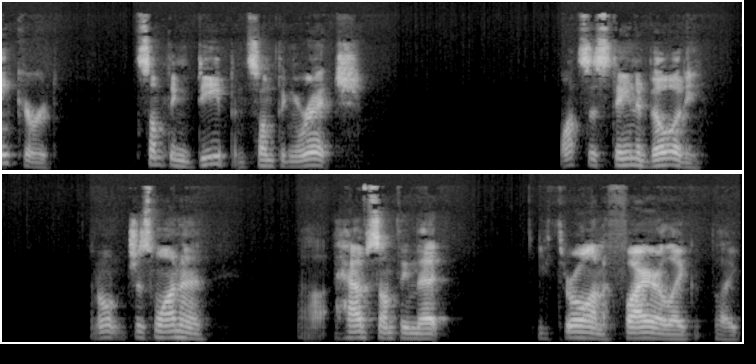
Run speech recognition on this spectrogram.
anchored in something deep and something rich. I want sustainability. I don't just want to uh, have something that you throw on a fire like like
